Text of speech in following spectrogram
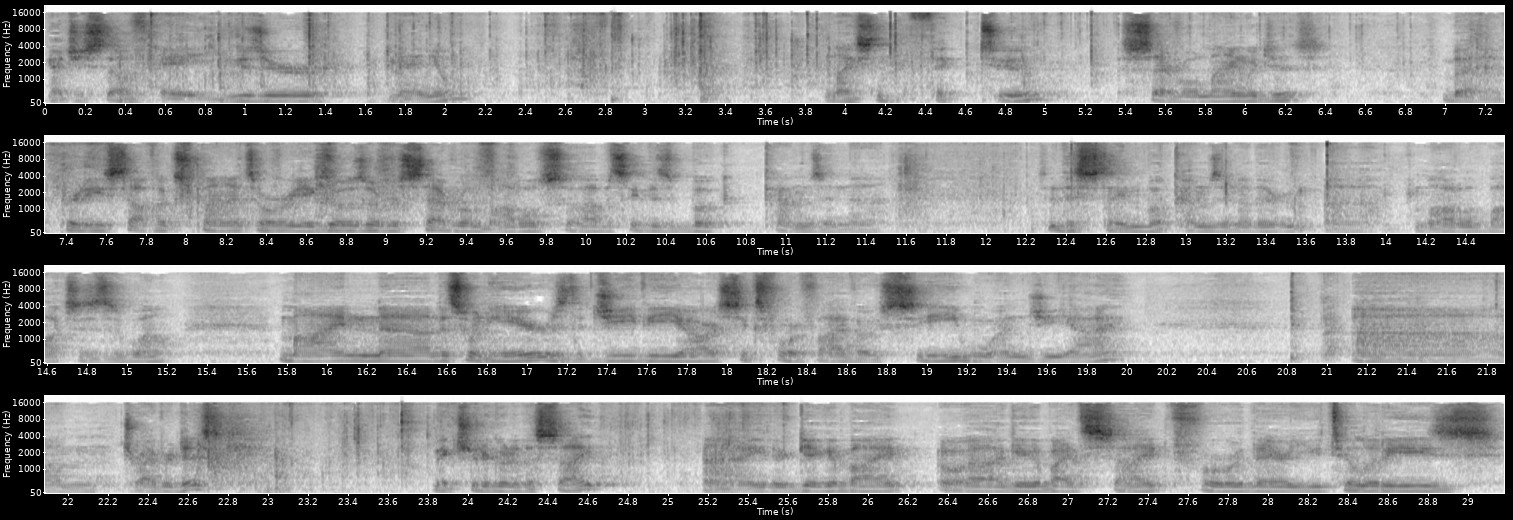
got yourself a user manual. Nice and thick too, several languages, but pretty self-explanatory. It goes over several models, so obviously this book comes in, uh, this same book comes in other uh, model boxes as well. Mine, uh, this one here is the GVR6450C 1GI um, driver disk. Make sure to go to the site, uh, either Gigabyte uh, Gigabyte site for their utilities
